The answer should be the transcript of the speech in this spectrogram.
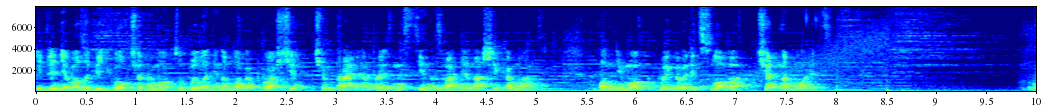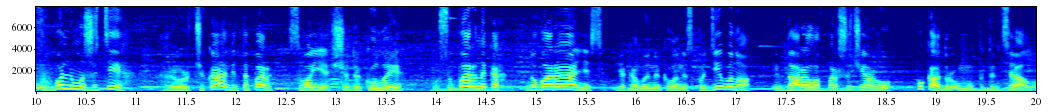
И для него забить гол Черноморцу было не намного проще, чем правильно произнести название нашей команды. Он не мог выговорить слово «черноморец». У футбольному житті Григорчука відтепер своє щодеколи. У суперниках нова реальність, яка виникла несподівано і вдарила в першу чергу по кадровому потенціалу.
